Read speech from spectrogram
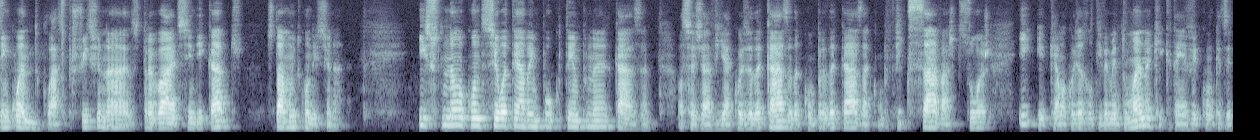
enquanto classe profissionais, trabalho, sindicatos, está muito condicionada. Isso não aconteceu até há bem pouco tempo na casa. Ou seja, havia a coisa da casa, da compra da casa, a compra fixava as pessoas e, e, que é uma coisa relativamente humana, que, que tem a ver com, quer dizer,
